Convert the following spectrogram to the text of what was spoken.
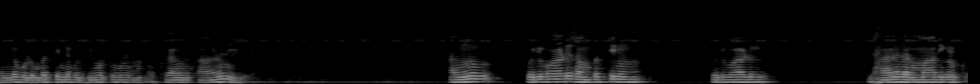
എന്റെ കുടുംബത്തിന്റെ ബുദ്ധിമുട്ടുകളും ഒക്കെ അങ്ങ് കാണുന്നില്ലേ? അങ്ങ് ഒരുപാട് സമ്പത്തിനും ഒരുപാട് ദാനധർമാദികൾക്ക്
